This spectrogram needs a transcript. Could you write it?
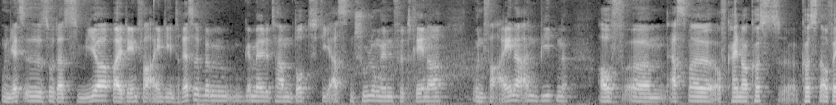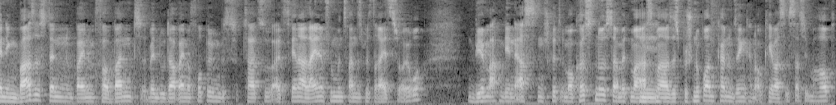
Und jetzt ist es so, dass wir bei den Vereinen, die Interesse gemeldet haben, dort die ersten Schulungen für Trainer und Vereine anbieten auf ähm, erstmal auf keiner Kost, kostenaufwendigen Basis, denn bei einem Verband, wenn du da bei einer Fortbildung bist, zahlst du als Trainer alleine 25 bis 30 Euro. Wir machen den ersten Schritt immer kostenlos, damit man mhm. erstmal sich beschnuppern kann und sehen kann, okay, was ist das überhaupt?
